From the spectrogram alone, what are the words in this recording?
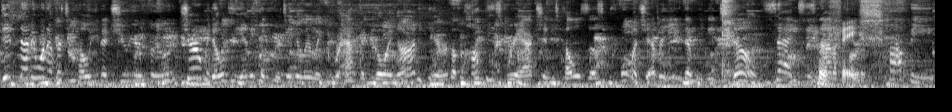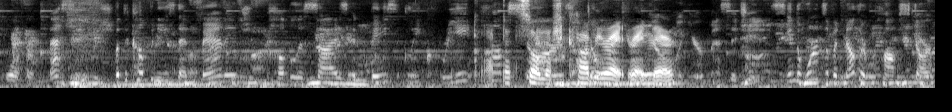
Didn't anyone ever tell you to chew your food? Sure, we don't see anything particularly graphic going on here, but Poppy's reaction tells us pretty much everything that we need to know. Sex is Her not a part face. of Poppy or her message, but the companies that manage, publicize, and basically create God, that's so much stars copyright don't right care there. What your message is. In the words of another pop star,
